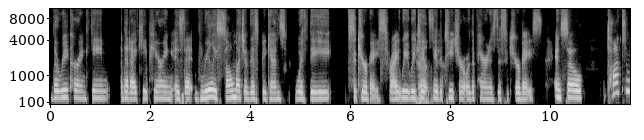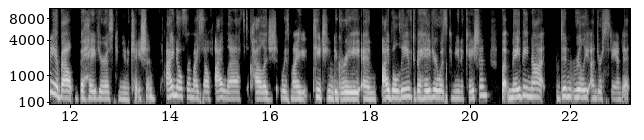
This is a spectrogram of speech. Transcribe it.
the recurring theme that I keep hearing is that really so much of this begins with the secure base, right? We, we yeah. t- say the teacher or the parent is the secure base. And so talk to me about behavior as communication I know for myself, I left college with my teaching degree and I believed behavior was communication, but maybe not didn't really understand it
